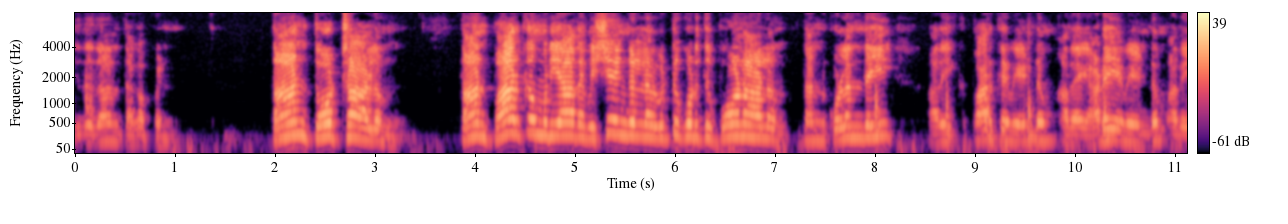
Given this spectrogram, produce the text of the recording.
இதுதான் தகப்பன். தான் தோற்றாலும் தான் பார்க்க முடியாத விஷயங்கள்ல விட்டு கொடுத்து போனாலும் தன் குழந்தை அதை பார்க்க வேண்டும் அதை அடைய வேண்டும் அதை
